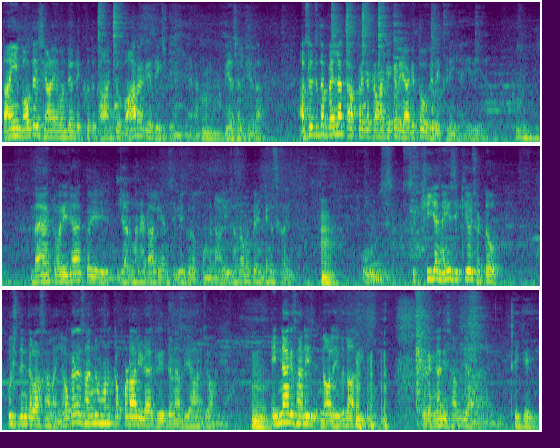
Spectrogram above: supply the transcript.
ਤਾਂ ਹੀ ਬਹੁਤੇ ਸਿਆਣੇ ਬੰਦੇ ਦੇਖੋ ਦੁਕਾਨ 'ਚੋਂ ਬਾਹਰ ਆ ਕੇ ਦੇਖਦੇ ਹੁੰਦੇ ਆ ਰੰਗ ਵੀ ਅਸਲ ਕਿਹੜਾ। ਅਸਲ 'ਚ ਤਾਂ ਪਹਿਲਾਂ ਕਾਤਰ ਕਟਵਾ ਕੇ ਘਰੇ ਆ ਕੇ ਧੋ ਕੇ ਦੇਖਣੀ ਚਾਹੀਦੀ ਹੈ। ਮੈਂ ਇੱਕ ਵਾਰੀ ਜਾਂ ਕੋਈ ਜਰਮਨ ਇਟਾਲੀਅਨ ਸੀਗੇ ਗਰੁੱਪ ਮਨਾਲੀ 'ਚ ਉਹਨਾਂ ਨੂੰ ਪੇਂਟਿੰਗ ਸਿਖਾਈ। ਹੂੰ। ਉਹ ਸਿੱਖੀ ਜਾਂ ਨਹੀਂ ਸਿੱਖੀ ਉਹ ਛੱਡੋ। ਕੁਝ ਦਿਨ ਕਲਾਸਾਂ ਲਾਈਆਂ। ਉਹ ਕਹਿੰਦੇ ਸਾਨੂੰ ਹੁਣ ਕੱਪੜਾ ਲੀੜਾ ਖਰੀਦਣਾ ਬਾਜ਼ਾਰ 'ਚ ਆ ਗਿਆ। ਹੂੰ। ਇੰਨਾ ਕਿ ਸਾਡੀ ਨੌਲੇਜ ਵਧਾਤੀ। ਤੇ ਰੰਗਾਂ ਦੀ ਸਮਝ ਆ ਗਈ ਠੀਕ ਹੈ ਜੀ।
